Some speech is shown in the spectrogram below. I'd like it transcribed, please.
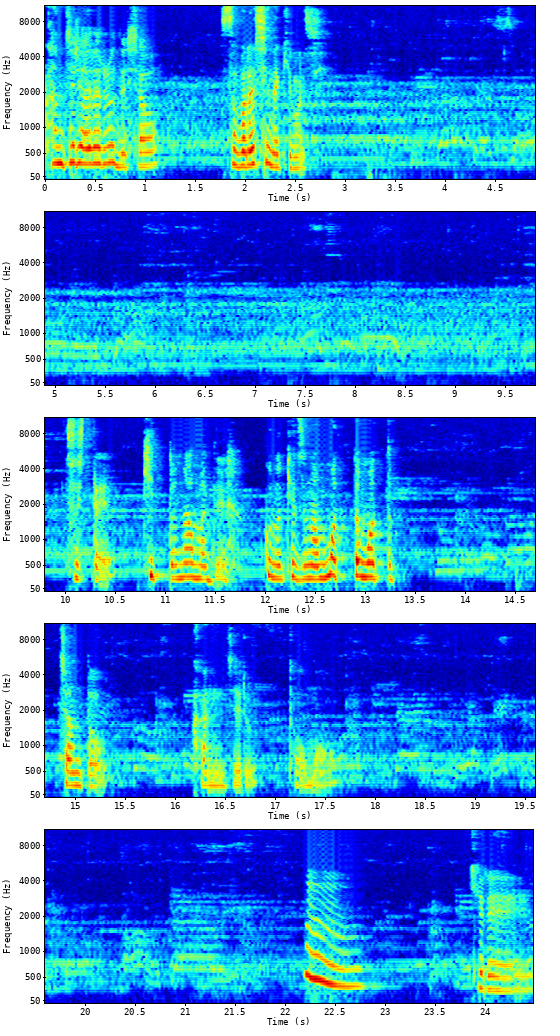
感じられるでしょ？素晴らしいな気持ち。そしてきっと生でこの絆もっともっとちゃんと感じると思う。綺麗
